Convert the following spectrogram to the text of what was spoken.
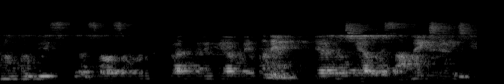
નંબર 2 સહસંબંધ વાત કરી હતી આપણે. અને ત્યાર પછી આપણે સામયિક શ્રેણી છે.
